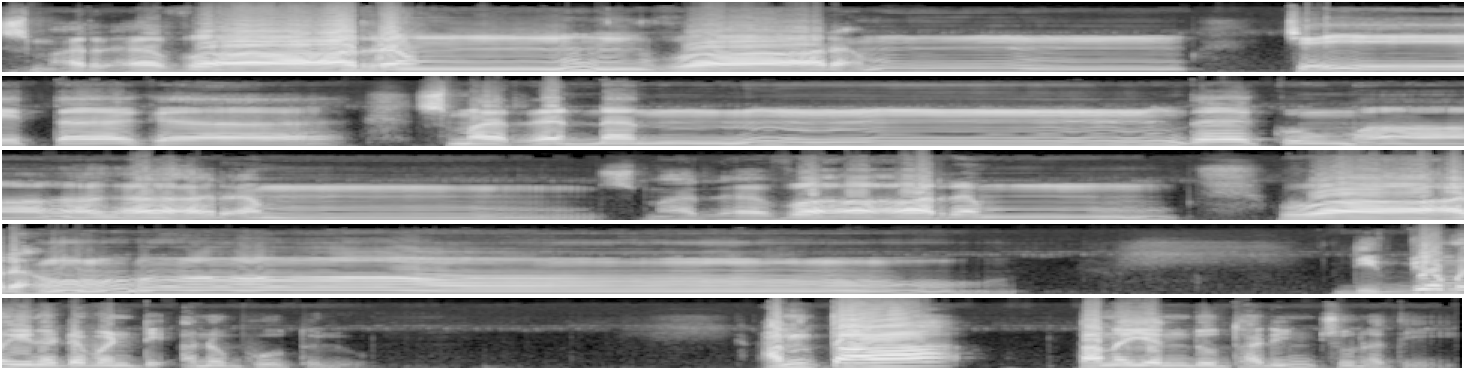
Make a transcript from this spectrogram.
స్మరవారం వారం చేతగా స్మరనందకుమారం స్మరవారం వారం దివ్యమైనటువంటి అనుభూతులు. అంతా తన యందు ధరించున్నది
